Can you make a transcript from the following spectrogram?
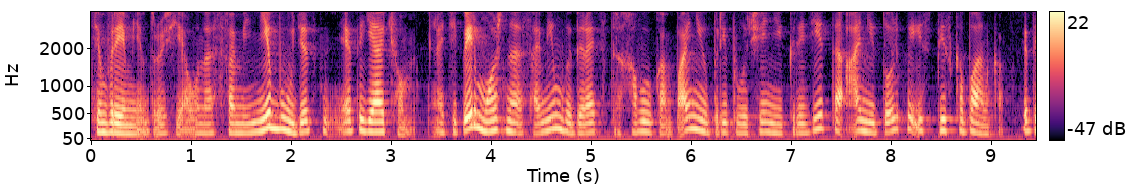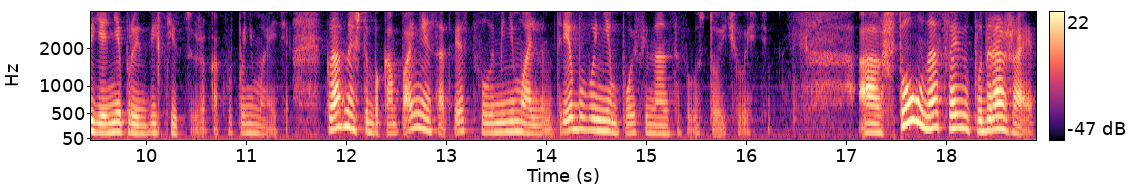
тем временем, друзья, у нас с вами не будет. Это я о чем? А теперь можно самим выбирать страховую компанию при получении кредита, а не только из списка банков. Это я не про инвестиции уже, как вы понимаете. Главное, чтобы компания соответствовала минимальным требованиям по финансовой устойчивости. А что у нас с вами подорожает?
